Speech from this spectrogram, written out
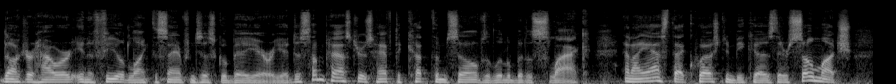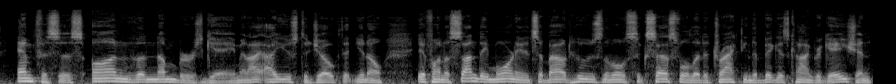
Dr. Howard, in a field like the San Francisco Bay Area, do some pastors have to cut themselves a little bit of slack? And I ask that question because there's so much emphasis on the numbers game. And I, I, used to joke that, you know, if on a Sunday morning it's about who's the most successful at attracting the biggest congregation,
